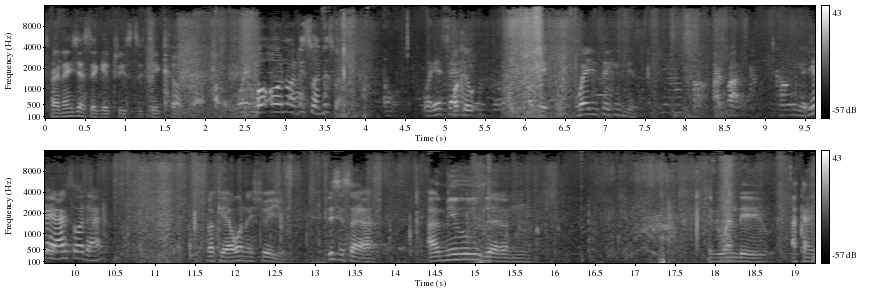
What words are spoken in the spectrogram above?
financial secretaries to take care of that. Oh, oh, oh, no, this one, this one. Oh. What is that? Okay, okay. Where are you taking this? Conga. Yeah, I saw that. Okay, I want to show you. This is a Amuse. Um, maybe one day I can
